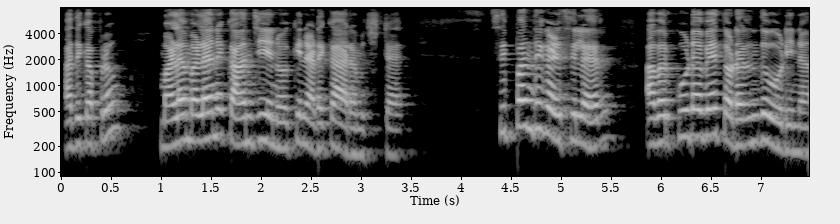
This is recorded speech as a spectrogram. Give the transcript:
அதுக்கப்புறம் மளமளன்னு காஞ்சியை நோக்கி நடக்க ஆரம்பிச்சிட்டார். சிப்பந்திகள் சிலர் அவர் கூடவே தொடர்ந்து ஓடினா.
